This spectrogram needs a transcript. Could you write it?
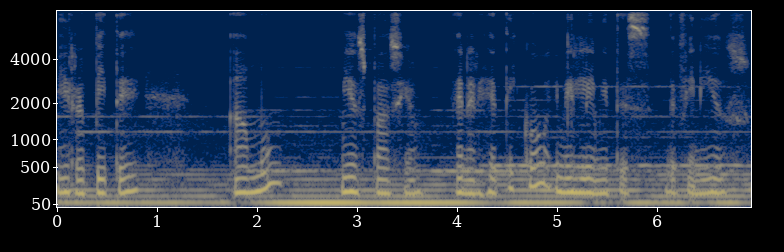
Y repite, amo mi espacio energético y mis límites definidos.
